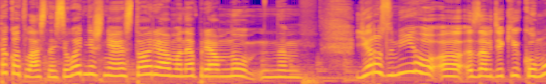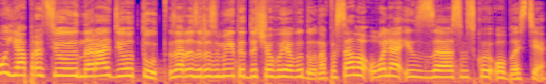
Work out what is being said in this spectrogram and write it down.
Так, от, власне, сьогоднішня історія мене прям ну я розумію, е, завдяки кому я працюю на радіо тут. Зараз розумієте, до чого я веду. Написала Оля із е, Сумської області.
